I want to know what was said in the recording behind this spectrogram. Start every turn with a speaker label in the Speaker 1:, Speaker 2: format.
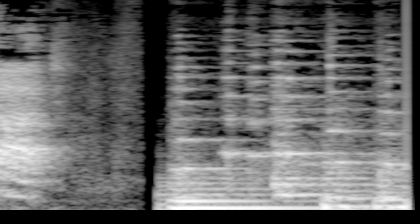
Speaker 1: that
